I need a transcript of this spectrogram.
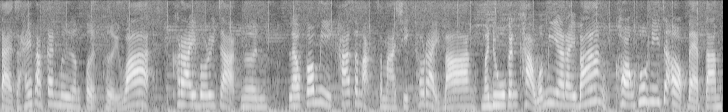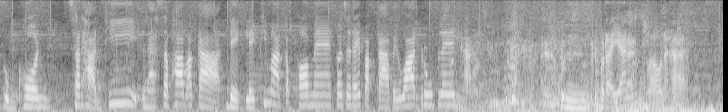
แต่จะให้พักการเมืองเปิดเผยว่าใครบริจาคเงิน แล้วก็มีค่าสมัครสมาชิกเท่าไหร่บ้าง มาดูกันค่ะว่ามีอะไรบ้าง ของพวกนี้จะออกแบบตามกลุ่มคน สถานที่และสภาพอากาศ เด็กเล็กที่มากับพ่อแม่ก็จะได้ปากกาไปวาดรูปเล่นค่ะ คุณไบรอันของเรานะคะ เ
